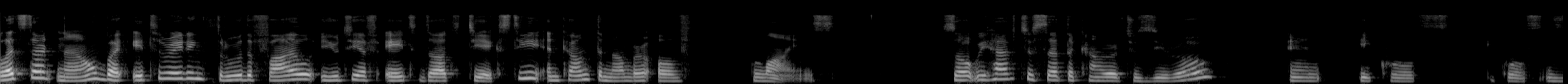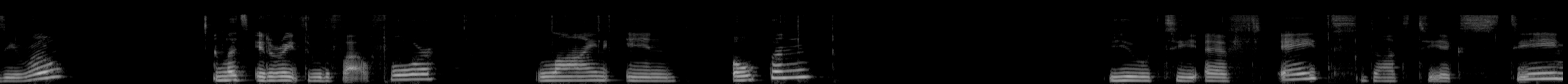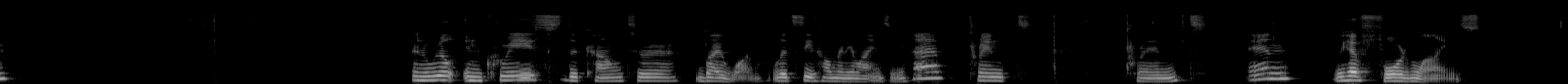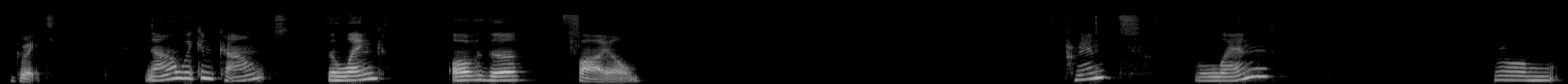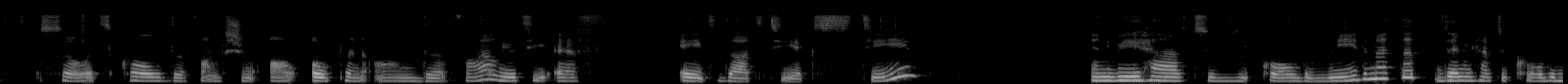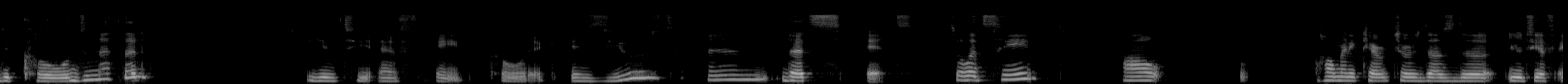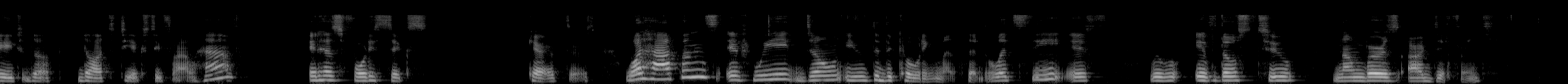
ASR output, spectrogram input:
Let's start now by iterating through the file utf8.txt and count the number of lines. So we have to set the counter to zero and equals equals zero. And let's iterate through the file. For line in open utf8.txt and we'll increase the counter by one. Let's see how many lines we have. Print, print, and we have four lines. Great. Now we can count the length of the file. Print len from so let's call the function open on the file utf8.txt and we have to call the read method then we have to call the decode method. utf8 codec is used and that's it so let's see how how many characters does the utf8.txt file have. It has 46 characters. What happens if we don't use the decoding method? Let's see if we if those two numbers are different.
